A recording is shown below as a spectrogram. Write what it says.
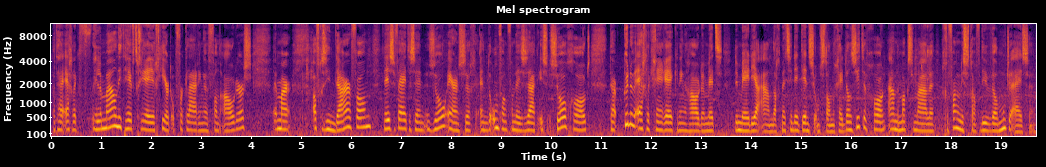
Dat hij eigenlijk helemaal niet heeft gereageerd op verklaringen van ouders. Maar afgezien daarvan, deze feiten zijn zo ernstig en de omvang van deze zaak is zo groot. Daar kunnen we eigenlijk geen rekening houden met de media-aandacht, met zijn detentieomstandigheden. Dan zitten we gewoon aan de maximale gevangenisstraf die we wel moeten eisen.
